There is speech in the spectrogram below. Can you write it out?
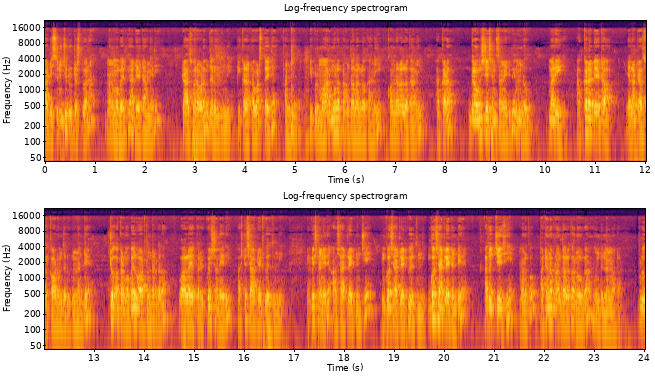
ఆ డిష్ నుంచి రూటర్స్ ద్వారా మన మొబైల్కి ఆ డేటా అనేది ట్రాన్స్ఫర్ అవ్వడం జరుగుతుంది. ఇక్కడ టవర్స్తో అయితే పని లేదు. ఇప్పుడు మారుమూల ప్రాంతాలలో కానీ కొండలలో కానీ అక్కడ గ్రౌండ్ స్టేషన్స్ అనేటివి ఉండవు. మరి అక్కడ డేటా ఎలా ట్రాన్స్ఫర్ కావడం జరుగుతుందంటే ఫస్ట్ అక్కడ మొబైల్ వాడుతుంటారు కదా వాళ్ళ యొక్క రిక్వెస్ట్ అనేది ఫస్ట్ శాటిలైట్కి వెళ్తుంది. రిక్వెస్ట్ అనేది ఆ శాటిలైట్ నుంచి ఇంకో శాటిలైట్కి వెళ్తుంది. ఇంకో శాటిలైట్ అంటే అది వచ్చేసి మనకు పట్టణ ప్రాంతాలకు అనువుగా ఉంటుందన్నమాట. ఇప్పుడు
